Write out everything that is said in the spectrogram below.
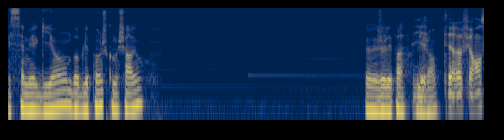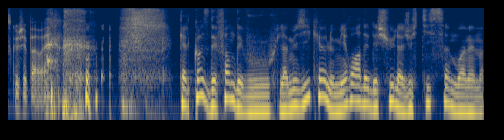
Et Samuel Guillon, Bob l'éponge comme chariot? Euh, Je l'ai pas, les gens. Des références que j'ai pas, ouais. Quelle cause défendez-vous? La musique, le miroir des déchus, la justice, moi-même?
